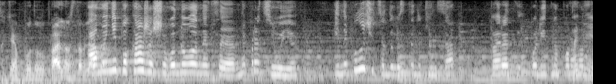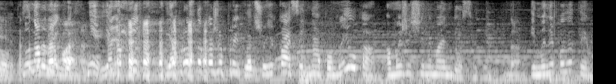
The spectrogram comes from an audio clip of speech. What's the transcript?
Так я буду правильно вставляти. А мені покаже, що воно не це не працює. І не вийде довести до кінця перед політно Та ні, та Ну, все буде нормально. ні, я наприклад, я просто кажу приклад, що якась одна помилка, а ми ж ще не маємо досвіду. Да. І ми не полетимо.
